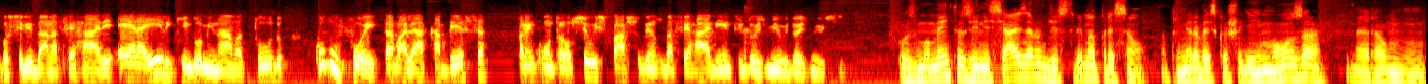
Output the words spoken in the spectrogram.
você lidar na Ferrari, era ele quem dominava tudo. Como foi trabalhar a cabeça para encontrar o seu espaço dentro da Ferrari entre 2000 e 2005? Os momentos iniciais eram de extrema pressão. A primeira vez que eu cheguei em Monza, era um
